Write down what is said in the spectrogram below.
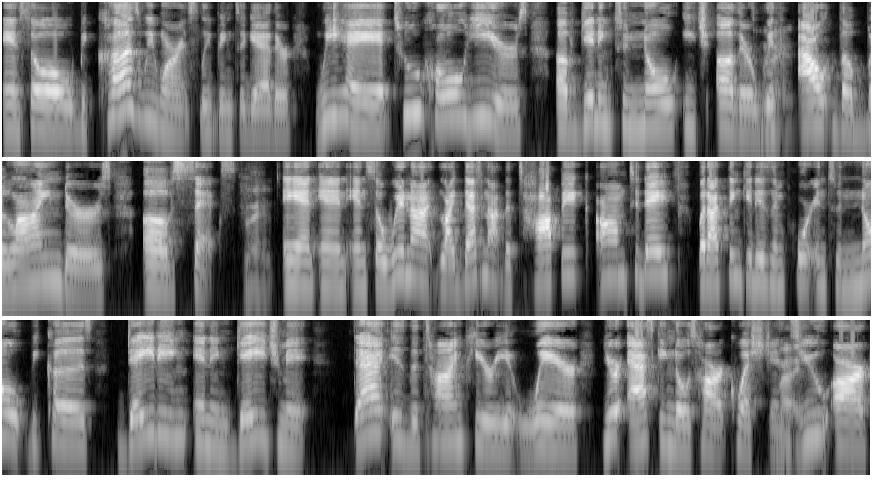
and so because we weren't sleeping together we had two whole years of getting to know each other Right. without the blinders of sex Right. and and and so we're not like that's not the topic um today but i think it is important to note because dating and engagement that is the time period where you're asking those hard questions Right. you are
